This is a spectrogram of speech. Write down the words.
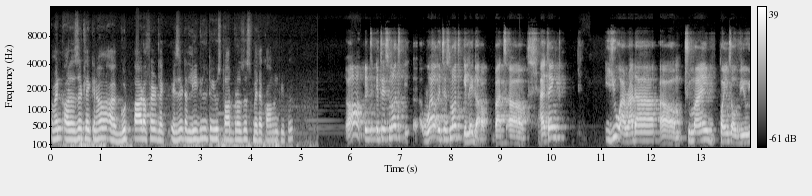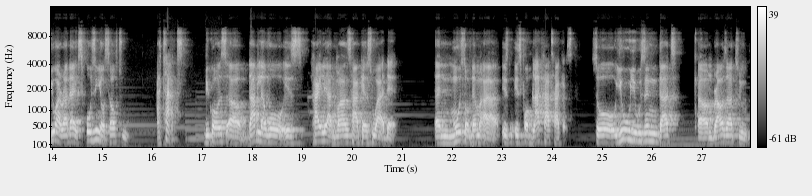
I mean, or is it like you know a good part of it? Like, is it illegal to use Tor browsers by the common people? Oh, it, it is not. Well, it is not illegal, but uh, I think you are rather, um, to my point of view, you are rather exposing yourself to attacks because uh, that level is highly advanced hackers who are there, and most of them are is, is for black hat hackers. So you using that um, browser to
